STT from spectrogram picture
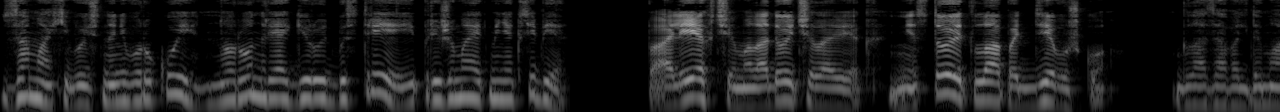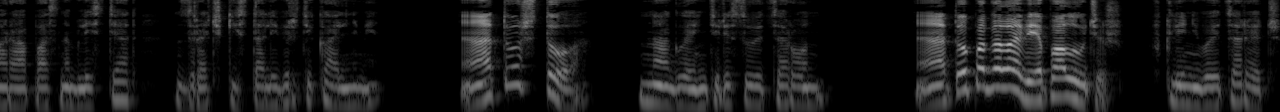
Замахиваюсь на него рукой, но Рон реагирует быстрее и прижимает меня к себе. Полегче, молодой человек. Не стоит лапать девушку. Глаза Вальдемара опасно блестят, зрачки стали вертикальными. А то что? Нагло интересуется Рон. А то по голове получишь, вклинивается Редж.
